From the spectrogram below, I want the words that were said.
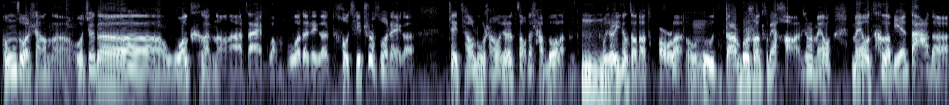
工作上呢，我觉得我可能啊，在广播的这个后期制作这个这条路上，我觉得走的差不多了。嗯，我觉得已经走到头了。我嗯当然不是说特别好，就是没有没有特别大的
